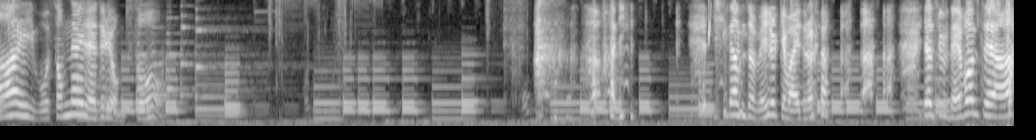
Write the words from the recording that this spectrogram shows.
아이 뭐 썸네일 애들이 없어. 아니 이 남자 왜 이렇게 많이 들어가? 야 지금 네 번째야.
